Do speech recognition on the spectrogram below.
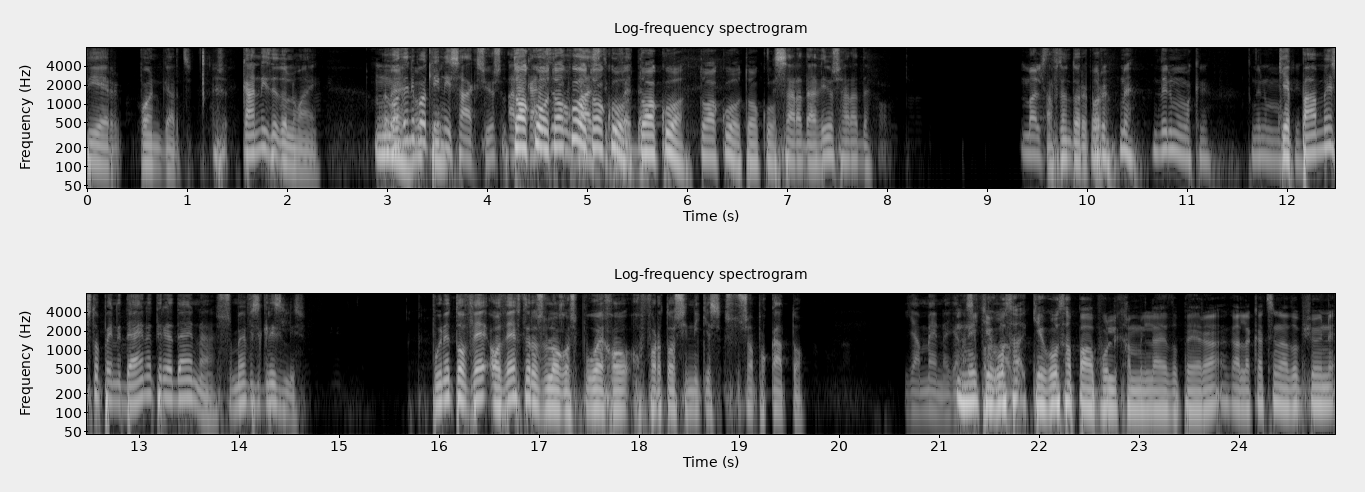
tier point guards. Κανείς δεν τολμάει. Εγώ Ναι, δεν είπα οκ. ότι είναι άξιος, Το αλλά ακούω, κανείς το δεν τον ακούω, βάζει το στην ακούω, κουβέντα. το ακούω, το ακούω, το ακούω. 42-40. Μάλιστα. Αυτό είναι το ρεκόρ. Ωραία, ναι, δεν είμαι μακριά. Δεν είμαι Και μακριά. πάμε στο 51-31, στους Memphis Grizzlies. Που είναι το δε, ο δεύτερος λόγος που έχω φορτώσει νίκες στους από κάτω. Για μένα, για να Ναι, σε και εγώ, προλάβω. θα, και εγώ θα πάω πολύ χαμηλά εδώ πέρα, αλλά κάτσε να δω ποιο είναι.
